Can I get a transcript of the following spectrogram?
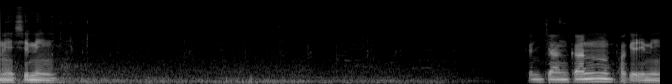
Ini sini. Kencangkan pakai ini.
